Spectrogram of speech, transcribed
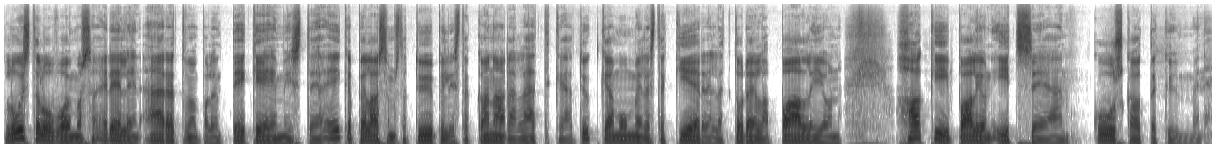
luisteluvoimassa edelleen äärettömän paljon tekemistä ja eikä pelaa semmoista tyypillistä Kanada-lätkää. Tykkää mun mielestä kierrellä todella paljon, haki paljon itseään, 6 kautta 10.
